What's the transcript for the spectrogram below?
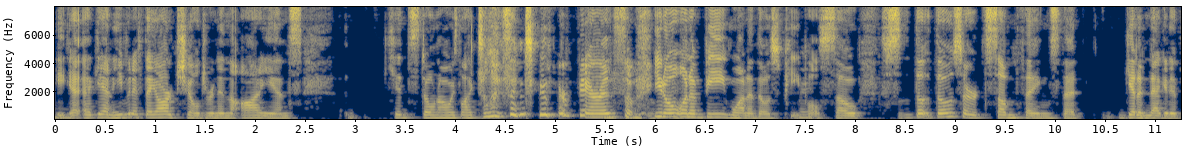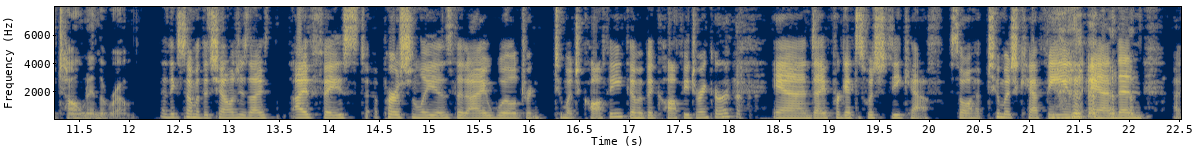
E- mm. Again, even if they are children in the audience, kids don't always like to listen to their parents. So you don't want to be one of those people. So s- th- those are some things that get a negative tone in the room. I think some of the challenges I've, I've faced personally is that I will drink too much coffee. I'm a big coffee drinker and I forget to switch to decaf. So I'll have too much caffeine. and then uh,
